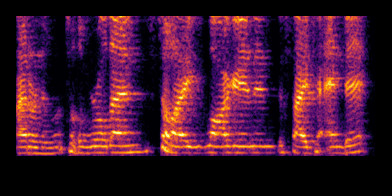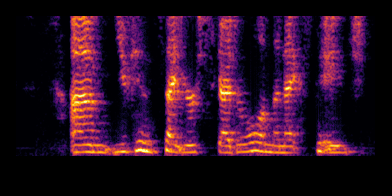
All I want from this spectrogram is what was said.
I don't know until the world ends, till I log in and decide to end it. Um, you can set your schedule on the next page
